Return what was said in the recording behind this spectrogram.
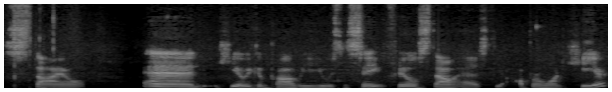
style. And here we can probably use the same fill style as the upper one here.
